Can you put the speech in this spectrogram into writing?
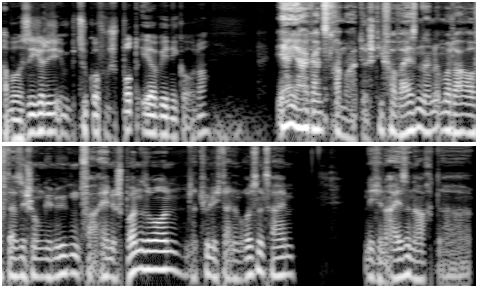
aber sicherlich in Bezug auf den Sport eher weniger, oder? Ja, ja, ganz dramatisch. Die verweisen dann immer darauf, dass sie schon genügend Vereine sponsoren. Natürlich dann in Rüsselsheim, nicht in Eisenach. Da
